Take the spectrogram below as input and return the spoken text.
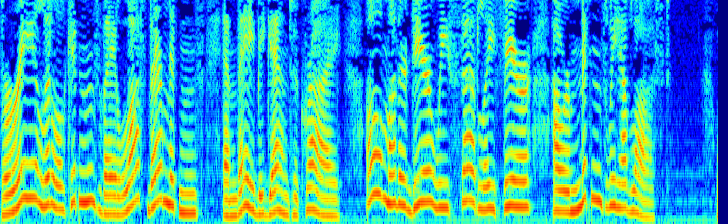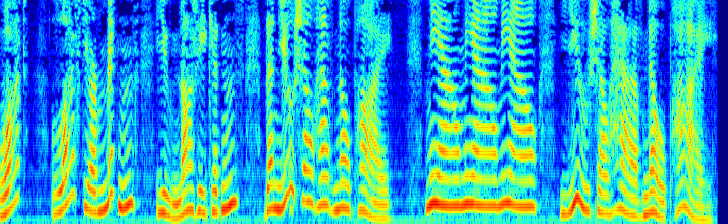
Three little kittens, they lost their mittens, and they began to cry. Oh, mother dear, we sadly fear our mittens we have lost. What? Lost your mittens, you naughty kittens? Then you shall have no pie. Meow, meow, meow, you shall have no pie.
